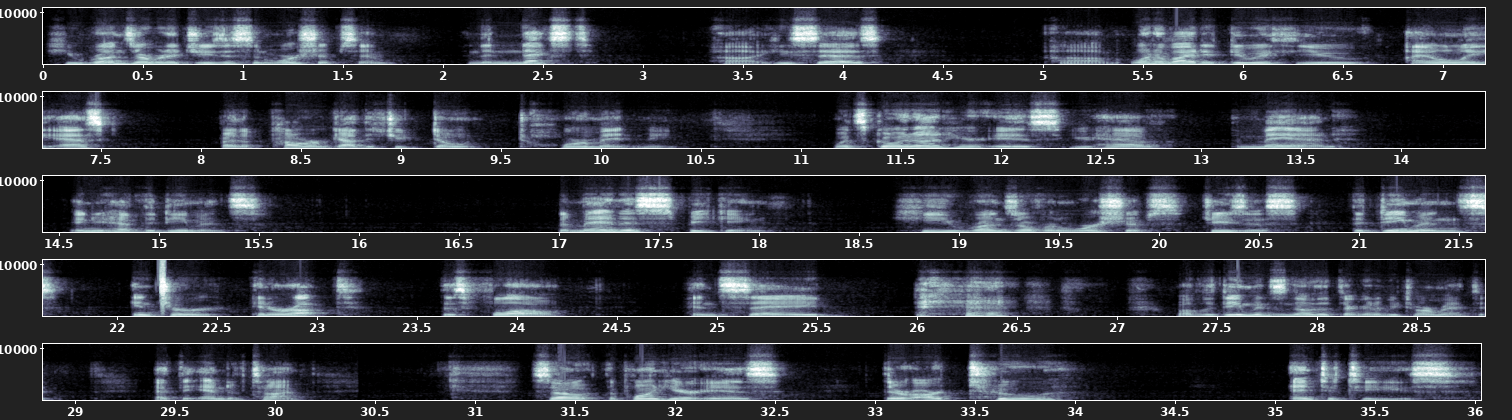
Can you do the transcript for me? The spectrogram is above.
he runs over to Jesus and worships him. And the next, uh, he says, um, What have I to do with you? I only ask by the power of God that you don't torment me. What's going on here is you have the man and you have the demons. The man is speaking. He runs over and worships Jesus. The demons inter interrupt this flow and say, well, the demons know that they're going to be tormented at the end of time. So the point here is there are two entities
